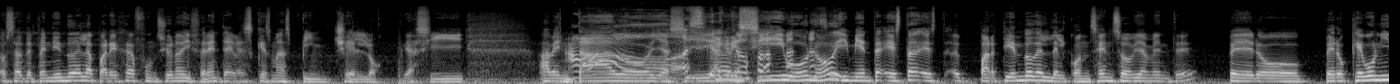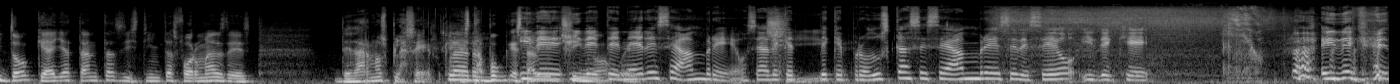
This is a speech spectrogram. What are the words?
o sea, dependiendo de la pareja funciona diferente. Hay veces que es más pinchelo, así aventado y Ah, así sí. agresivo, ¿no? Y mientras esta, esta- partiendo del del consenso, obviamente, pero pero qué bonito que haya tantas distintas formas de de darnos placer. Claro. Está, y de, bien y de tener ese hambre, o sea, de Sí, que de que produzcas ese hambre, ese deseo y de que y de que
